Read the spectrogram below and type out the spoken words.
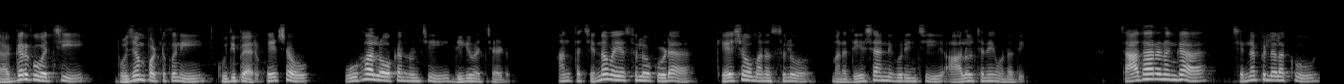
దగ్గరకు వచ్చి భుజం పట్టుకుని కుదిపారు. కేశవ్ ఊహాలోకం నుంచి దిగివచ్చాడు అంత చిన్న వయస్సులో కూడా కేశవ్ మనస్సులో మన దేశాన్ని గురించి ఆలోచనే ఉన్నది. సాధారణంగా చిన్నపిల్లలకు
